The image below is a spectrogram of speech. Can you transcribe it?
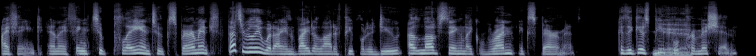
I think. And I think to play and to experiment, that's really what I invite a lot of people to do. I love saying like run experiments because it gives people yeah. permission.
